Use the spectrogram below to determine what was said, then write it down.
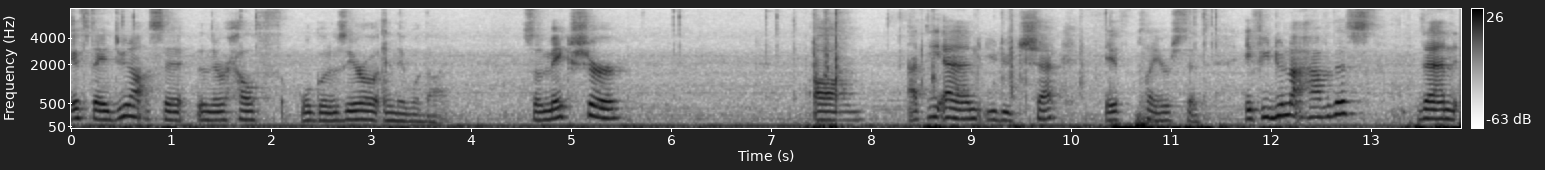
if they do not sit, then their health will go to zero and they will die. So make sure um, at the end you do check if players sit. If you do not have this, then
